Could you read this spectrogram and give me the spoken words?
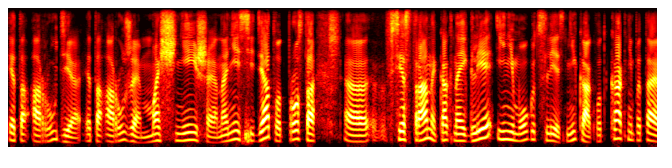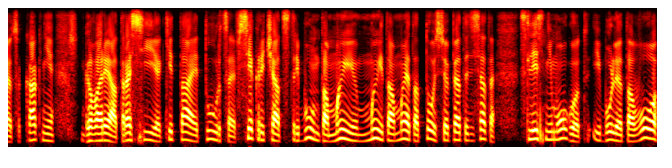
это орудие, это оружие мощнейшее. На ней сидят вот просто э, все страны как на игле и не могут слезть никак. Вот как не пытаются, как не говорят, Россия, Китай, Турция, все кричат с трибун, там мы, мы, там это, то, все, пятое, десятое, слезть не могут. И более того,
